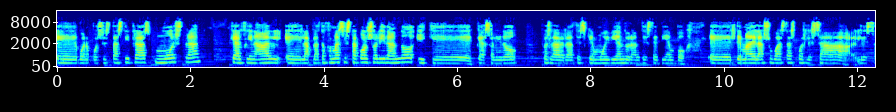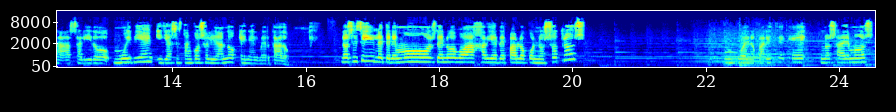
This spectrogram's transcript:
Eh, bueno, pues estas cifras muestran que al final eh, la plataforma se está consolidando y que, ha salido pues la verdad es que muy bien durante este tiempo. Eh, el tema de las subastas pues les ha, les ha salido muy bien y ya se están consolidando en el mercado. No sé si le tenemos de nuevo a Javier de Pablo con nosotros. Bueno, parece que no sabemos.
